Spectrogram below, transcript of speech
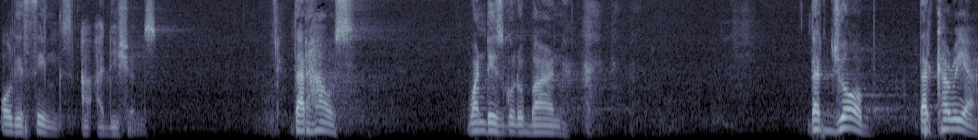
All these things are additions. That house one day is going to burn. that job that career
